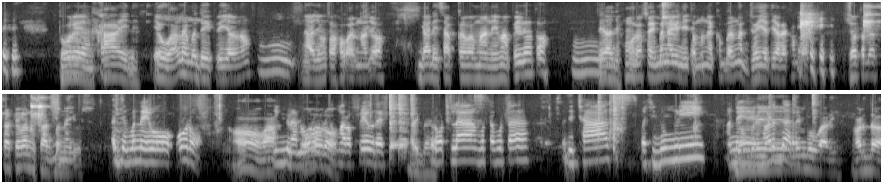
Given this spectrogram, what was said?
ધોરે ને ખાય ને. એવું હાલે બધું પ્રિયલનું આજે હું તો સવારના જો ગાડી સાફ કરવામાં ને એમાં પીડ્યો તો. આજે હું રસોઈ બનાવી નહીં તો મને ખબર નથી જોઈએ ત્યારે ખબર. જો તો દક્ષા કેવાનું શાક બનાવ્યું છે. આજે એવો ઓરો. ઓ વાહ. રીંગણાનો ઓરો મારો તમારો ફેવરેટ રોટલા મોટા મોટા પછી છાસ પછી ડુંગળી અને હળદર. લીંબુ વાળી હળદર.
